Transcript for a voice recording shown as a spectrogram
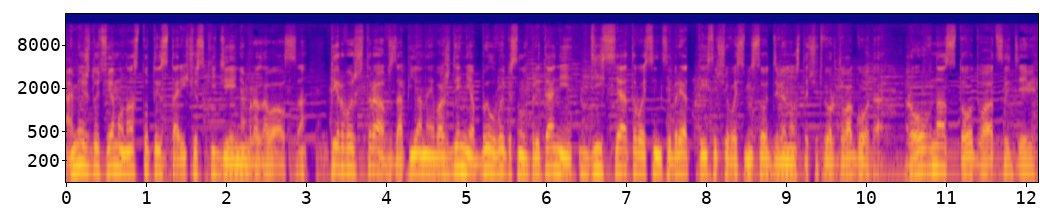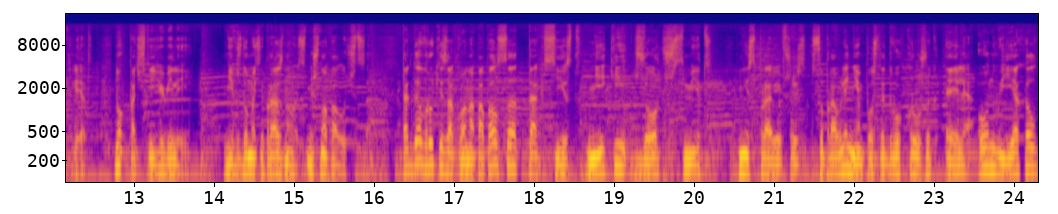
А между тем у нас тут исторический день образовался. Первый штраф за пьяное вождение был выписан в Британии 10 сентября 1894 года. Ровно 129 лет. Ну, почти юбилей. Не вздумайте праздновать, смешно получится. Тогда в руки закона попался таксист, некий Джордж Смит. Не справившись с управлением после двух кружек Эля, он въехал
